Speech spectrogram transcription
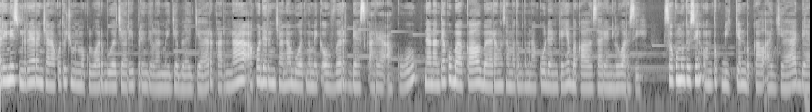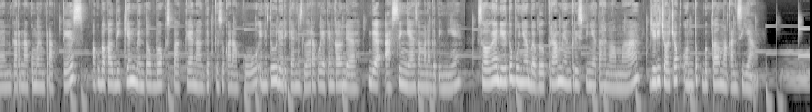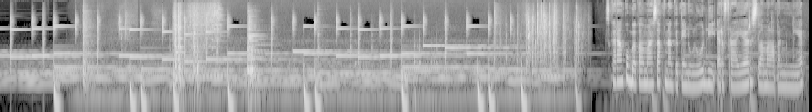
Hari ini sebenarnya rencana aku tuh cuma mau keluar buat cari perintilan meja belajar karena aku ada rencana buat nge-makeover desk area aku. Nah, nanti aku bakal bareng sama teman-teman aku dan kayaknya bakal seharian di luar sih. So aku mutusin untuk bikin bekal aja dan karena aku mau yang praktis, aku bakal bikin bento box pakai nugget kesukaan aku. Ini tuh dari Kenzler, aku yakin kalian udah nggak asing ya sama nugget ini. Soalnya dia tuh punya bubble crumb yang crispy-nya tahan lama, jadi cocok untuk bekal makan siang. Sekarang aku bakal masak nuggetnya dulu di air fryer selama 8 menit.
